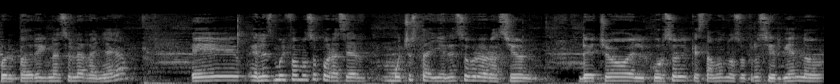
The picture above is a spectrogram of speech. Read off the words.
por el padre Ignacio Larrañaga. Eh, él es muy famoso por hacer muchos talleres sobre oración. De hecho, el curso en el que estamos nosotros sirviendo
